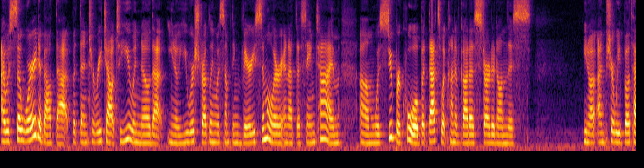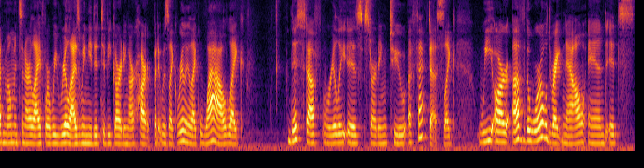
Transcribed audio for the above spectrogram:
I was so worried about that, but then to reach out to you and know that you know you were struggling with something very similar and at the same time um, was super cool. But that's what kind of got us started on this you know, I'm sure we've both had moments in our life where we realized we needed to be guarding our heart, but it was like really like, wow, like this stuff really is starting to affect us. Like we are of the world right now and it's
